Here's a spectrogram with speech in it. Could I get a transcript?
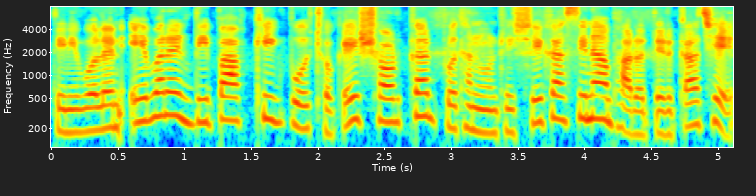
তিনি বলেন, এবারের দ্বিপাক্ষিক বৈঠকে সরকার প্রধানমন্ত্রী শেখ হাসিনা ভারতের কাছে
